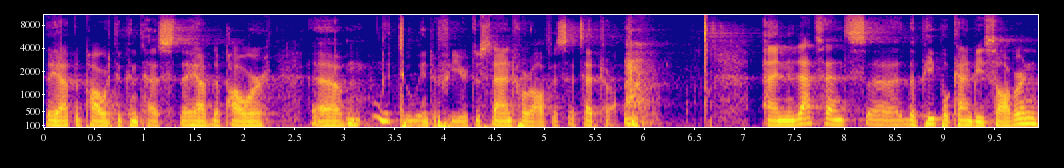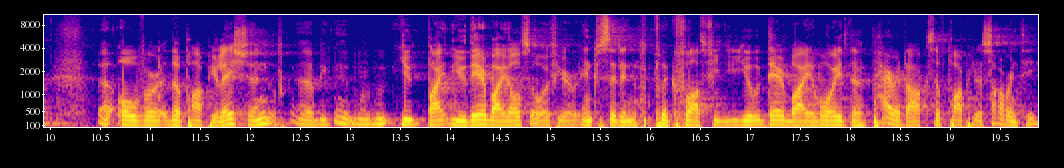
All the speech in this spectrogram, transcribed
they have the power to contest, they have the power um, to interfere, to stand for office, etc. and in that sense, uh, the people can be sovereign over the population. Uh, you, by, you thereby also, if you're interested in political philosophy, you thereby avoid the paradox of popular sovereignty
